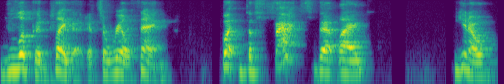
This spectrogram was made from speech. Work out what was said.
Look good, play good. It's a real thing. But the fact that, like, you know,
